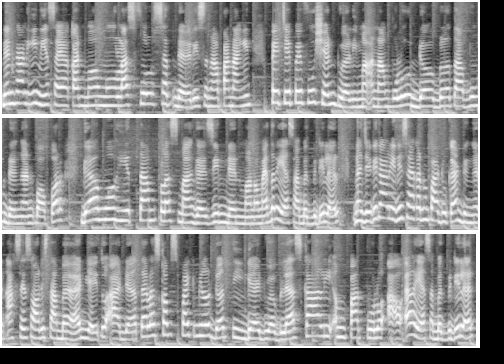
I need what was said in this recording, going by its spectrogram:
Dan kali ini saya akan mengulas full set dari senapan angin PCP Fusion 2560 double tabung dengan popor Gamo hitam plus magazin dan manometer ya Sahabat Bediler Nah jadi kali ini saya akan memadukan dengan aksesoris tambahan yaitu yaitu ada teleskop Spike Mill Dot 312 kali 40 AOL ya sahabat bediler.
